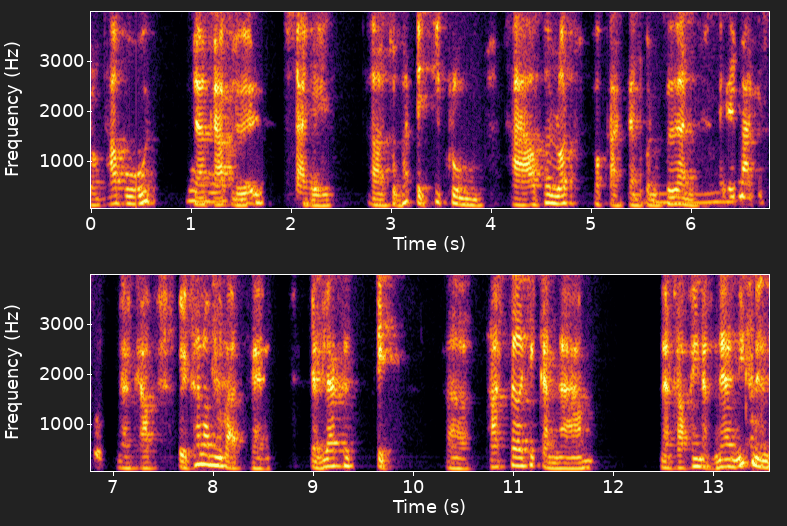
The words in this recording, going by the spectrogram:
รองเท้าบูทนะครับหรือใส่ถุงพลาสติกที่คลุมเท้าเพื่อลดโอกาสการปนเปื้อนให้ได้มากที่สุดนะครับ หรือถ้าเรามีบาดแผลอย่างแรกคือติดพลาสเตอร์ที่กันน้ำนะครับ ให้หนักแน่นนิดนึง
